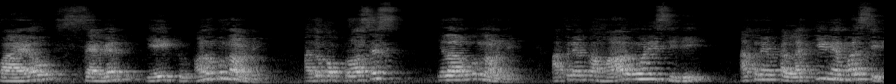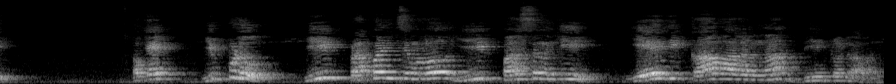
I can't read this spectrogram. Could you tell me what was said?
five seven eight అనుకున్నామండి అదొక ప్రాసెస్ ఇలా అనుకున్నామండి అతని యొక్క హార్మోనీస్ ఇది అతని యొక్క లక్కీ నెంబర్స్ ఇది. ఓకే? ఇప్పుడు ఈ ప్రపంచంలో ఈ పర్సన్కి ఏది కావాలన్నా దీంట్లో రావాలి.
